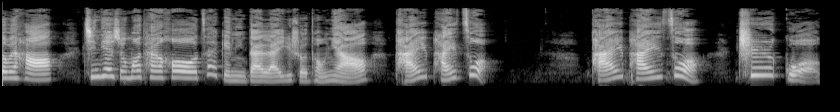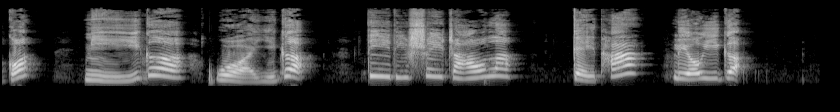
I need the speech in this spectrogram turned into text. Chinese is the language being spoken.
各位好今天熊猫太后再给你带来一首童谣排排坐排排坐吃果果你一个我一个弟弟睡着了给他留一个。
